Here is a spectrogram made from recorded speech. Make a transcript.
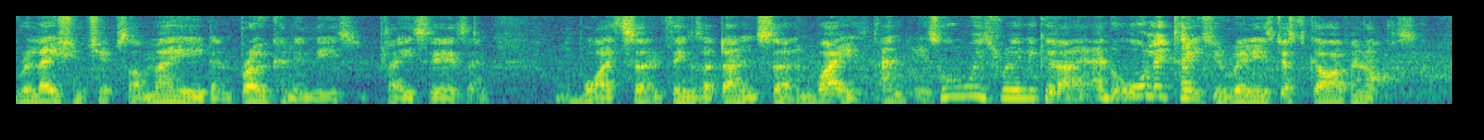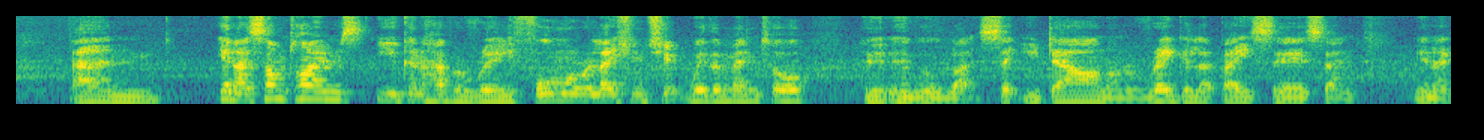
relationships are made and broken in these places and why certain things are done in certain ways and it's always really good and all it takes you really is just to go up and ask and you know sometimes you can have a really formal relationship with a mentor who, who will like set you down on a regular basis and you know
